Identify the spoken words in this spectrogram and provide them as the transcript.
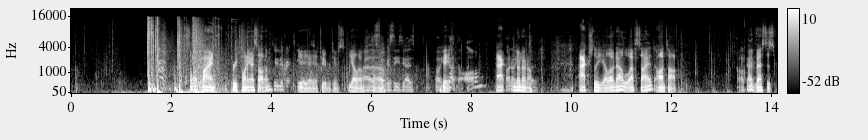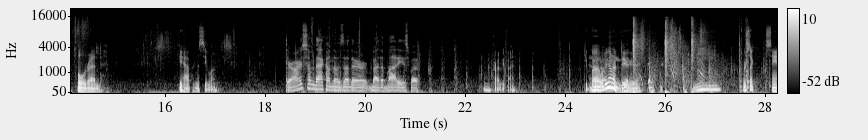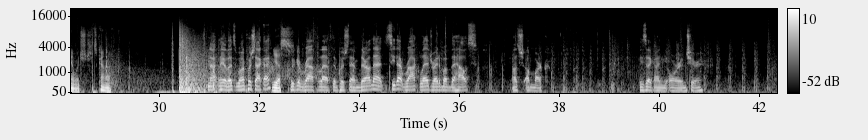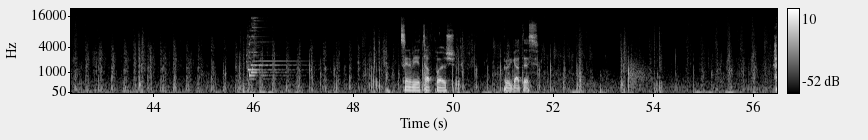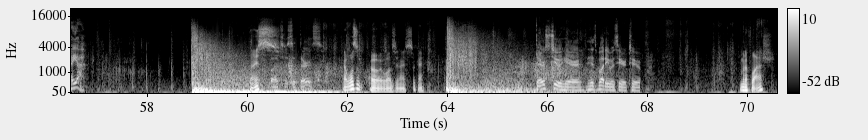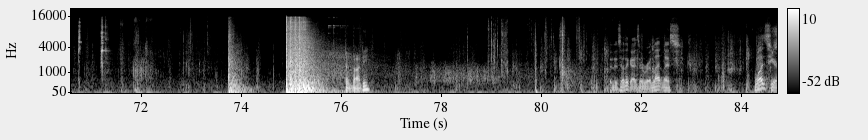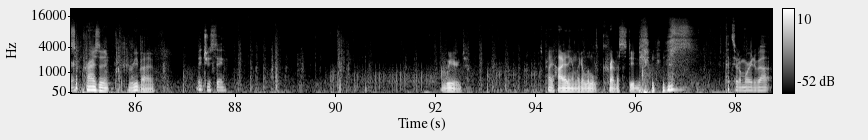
Someone behind 320, I saw them. Two different. Yeah, teams. yeah, yeah. Two different teams. Yellow. All right, let's uh, focus these guys. Oh, okay. you got the arm? Act, Oh, no, you no, no. actually yellow now. Left side on top. Okay. My vest is full red. If you happen to see one. There are some back on those other by the bodies, but I'll probably be fine. Don't Well, what are we gonna do here? Man, we're just like sandwiched. It's kind of Not here. Let's. Want to push that guy? yes. We could wrap left and push them. They're on that. See that rock ledge right above the house? I'll, sh- I'll mark. He's like on the orange here. It's gonna be a tough push, but we got this. Hiya! Nice. Oh, it's just a thirst. That wasn't. Oh, it was nice. Okay. There's two here. His buddy was here too. I'm gonna flash. Dead body. These other guys are relentless. Was here. Surprised it didn't revive. Interesting. Weird. He's probably hiding in like a little crevice, dude. That's what I'm worried about.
